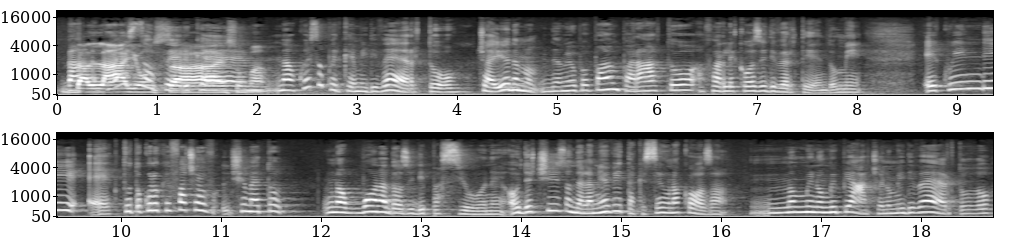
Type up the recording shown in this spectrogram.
dall'Ions insomma... No, questo perché mi diverto. Cioè, io da, da mio papà ho imparato a fare le cose divertendomi. E quindi eh, tutto quello che faccio ci metto una buona dose di passione. Ho deciso nella mia vita che se una cosa non mi, non mi piace, non mi diverto o,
